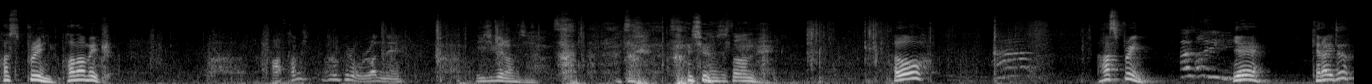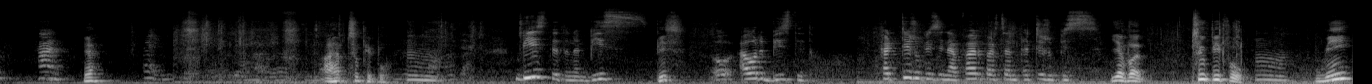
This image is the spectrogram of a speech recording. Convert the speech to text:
핫스프링, 파나믹. 아 30km 올랐네 20이라면서 잠시만. 잠시 써놨네 Hello? 핫스프링. Yeah. Can I do? Yeah. I have two people. बिस देतो न बिस This? और बिस देतो थर्टी रुपिस इन फाइभ पर्सेन्ट थर्टी रुपिस Yeah, but two people. Me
